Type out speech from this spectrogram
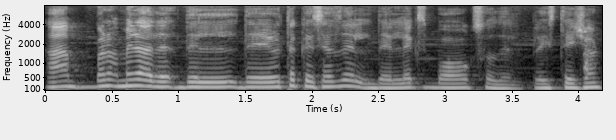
Ah, bueno, mira, de, del, de ahorita que seas del, del Xbox o del PlayStation,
